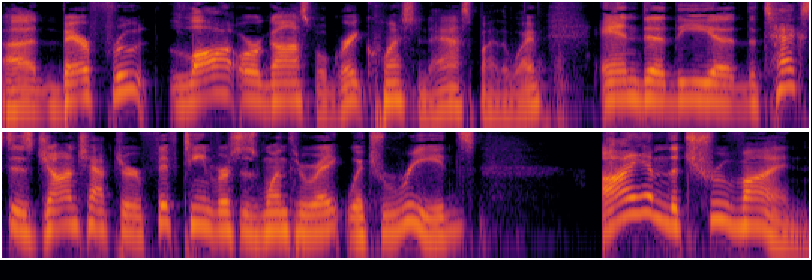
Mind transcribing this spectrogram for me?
Uh, bear fruit, law or gospel? Great question to ask, by the way. And uh, the uh, the text is John chapter 15, verses 1 through 8, which reads, I am the true vine.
